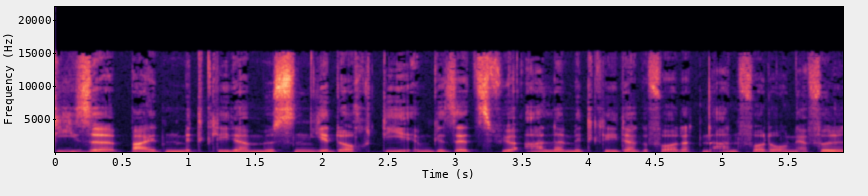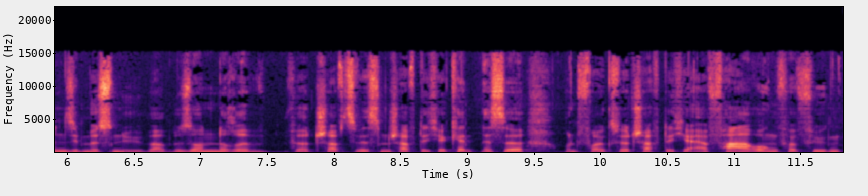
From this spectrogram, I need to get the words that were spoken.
diese beiden Mitglieder müssen jedoch die im Gesetz für alle Mitglieder geforderten Anforderungen erfüllen. Sie müssen über besondere wirtschaftswissenschaftliche Kenntnisse und volkswirtschaftliche Erfahrungen verfügen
